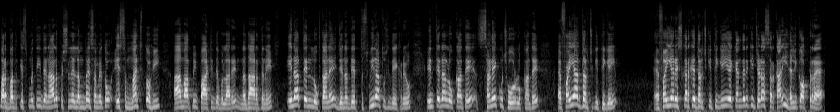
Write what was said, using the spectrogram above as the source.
ਪਰ ਬਦਕਿਸਮਤੀ ਦੇ ਨਾਲ ਪਿਛਲੇ ਲੰਬੇ ਸਮੇਂ ਤੋਂ ਇਸ ਮੰਚ ਤੋਂ ਹੀ ਆਮ ਆਦਮੀ ਪਾਰਟੀ ਦੇ ਬੁਲਾਰੇ ਨਦਾਰਤ ਨੇ। ਇਹਨਾਂ ਤਿੰਨ ਲੋਕਾਂ ਨੇ, ਜਿਨ੍ਹਾਂ ਦੇ ਤਸਵੀਰਾਂ ਤੁਸੀਂ ਦੇਖ ਰਹੇ ਹੋ, ਇਨ ਤਿੰਨਾਂ ਲੋਕਾਂ ਤੇ, ਸਣੇ ਕੁਝ ਹੋਰ ਲੋਕਾਂ ਤੇ ਐਫ ਆਈ ਆਰ ਦਰਜ ਕੀਤੀ ਗਈ। ਐਫ ਆਈ ਆਰ ਇਸ ਕਰਕੇ ਦਰਜ ਕੀਤੀ ਗਈ ਹੈ। ਕਹਿੰਦੇ ਨੇ ਕਿ ਜਿਹੜਾ ਸਰਕਾਰੀ ਹੈਲੀਕਾਪਟਰ ਹੈ,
